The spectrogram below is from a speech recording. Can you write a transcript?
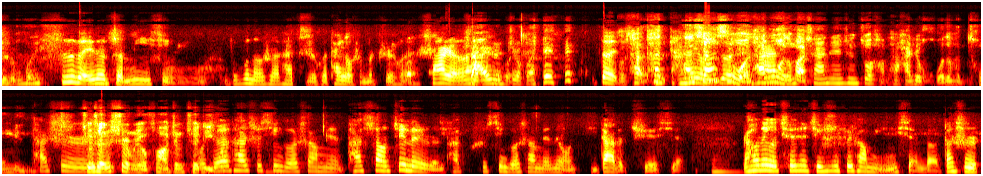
智慧思维的缜密性，你就不能说他智慧，他有什么智慧？杀人了啥还智人智慧？慧？对，他他 还相信我，他他如果能把杀人这件事情做好，他还是活得很聪明的。他是就是事儿没有放到正确我觉得。他是性格上面，他像这类人，他是性格上面那种极大的缺陷，嗯然后那个缺陷其实是非常明显的，但是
